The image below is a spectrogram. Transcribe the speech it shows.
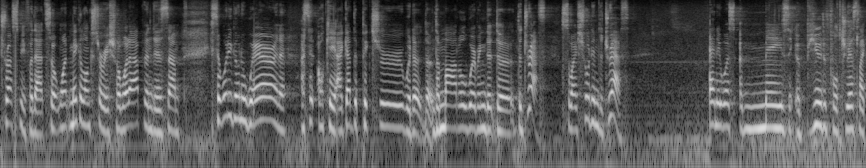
trusts me for that. So, one, make a long story short, what happened is, um, he said, what are you gonna wear? And I said, okay, I got the picture with the, the, the model wearing the, the, the dress. So I showed him the dress. And it was amazing, a beautiful dress, like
